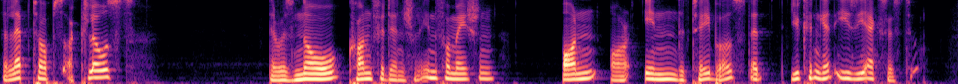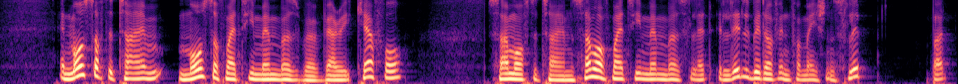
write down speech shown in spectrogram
the laptops are closed, there is no confidential information on or in the tables that you can get easy access to. And most of the time, most of my team members were very careful some of the time, some of my team members let a little bit of information slip, but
